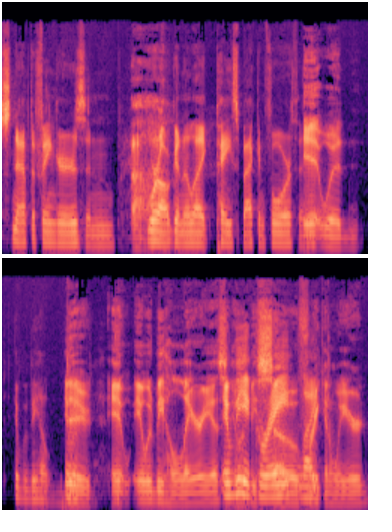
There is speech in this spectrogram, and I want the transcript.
snap the fingers and Ah. we're all gonna like pace back and forth and it, it would, would be it would dude. it it would be hilarious. It would be a great, so like- freaking weird.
